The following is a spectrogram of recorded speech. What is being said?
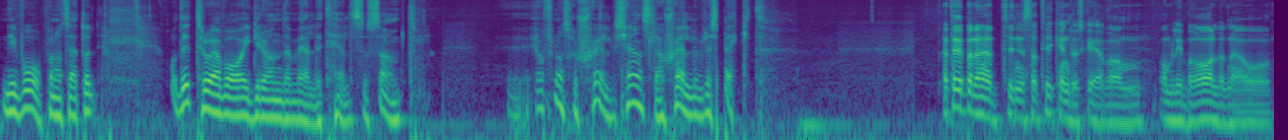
nivå på något sätt. Och, och det tror jag var i grunden väldigt hälsosamt. Eh, jag får för någon sorts självkänsla och självrespekt. Jag tänkte på den här tidningsartikeln du skrev om, om Liberalerna och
